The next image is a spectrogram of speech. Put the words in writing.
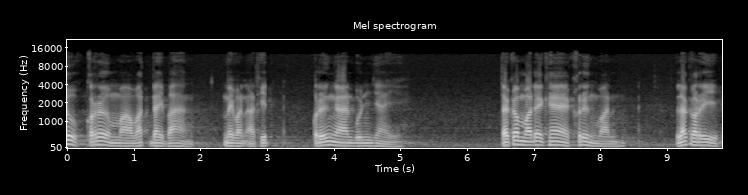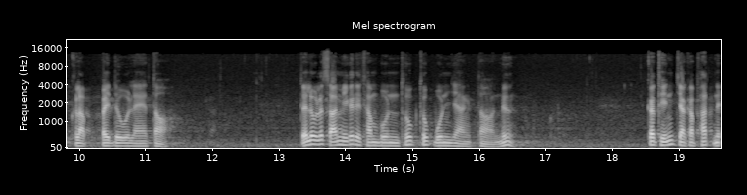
ลูกก็เริ่มมาวัดได้บ้าง ในวันอาทิตย์ หรืองานบุญใหญ่ แต่ก็มาได้แค่ครึ่งวัน แล้วก็รีบกลับไปดูแลต่อ แต่ลูกและสามีก็ได้ทำบุญทุกๆบุญอย่างต่อเนื่อง กถินจักรพรรดิใน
